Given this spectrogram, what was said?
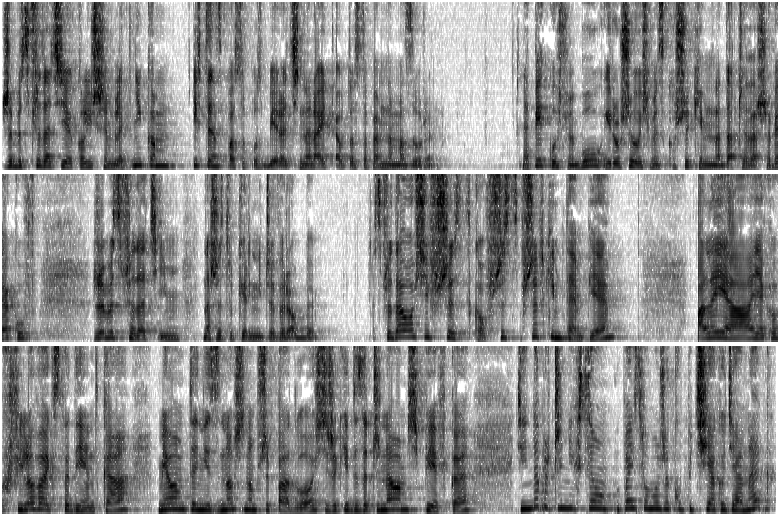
żeby sprzedać je okolicznym letnikom i w ten sposób uzbierać na rajd autostopem na Mazury. Napiekłyśmy buł i ruszyłyśmy z koszykiem na dacze warszawiaków, żeby sprzedać im nasze cukiernicze wyroby. Sprzedało się wszystko w, szybkim tempie, ale ja, jako chwilowa ekspedientka, miałam tę nieznośną przypadłość, że kiedy zaczynałam śpiewkę, dzień dobry, czy nie chcą Państwo może kupić jagodzianek?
